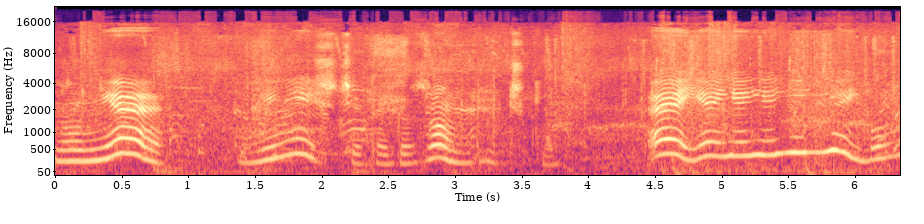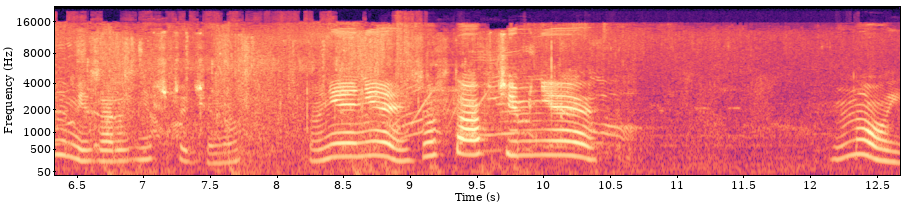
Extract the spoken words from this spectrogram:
No nie! Nie niszcie tego, zombiczki. Ej, ej, ej, ej, ej, ej, bo wy mnie zaraz niszczycie, no. No nie, nie, zostawcie mnie! No i...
